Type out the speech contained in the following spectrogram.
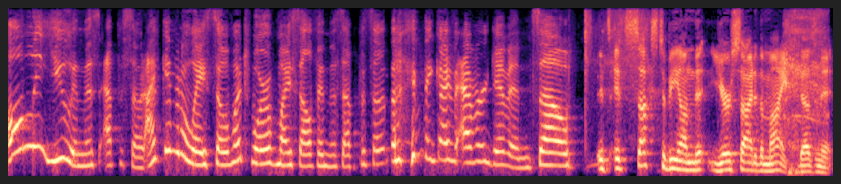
only you in this episode. I've given away so much more of myself in this episode than I think I've ever given. So it's it sucks to be on the, your side of the mic, doesn't it?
